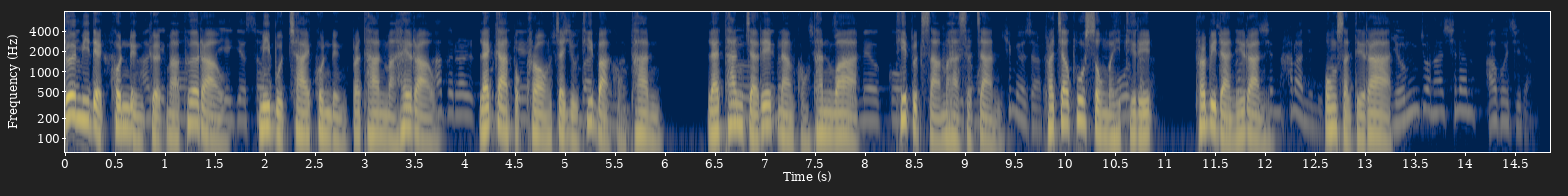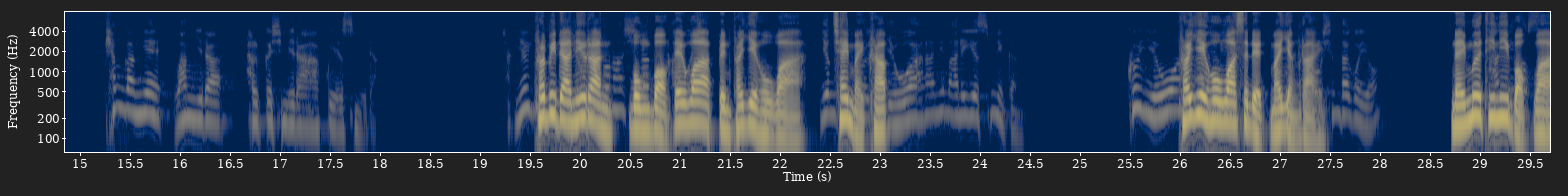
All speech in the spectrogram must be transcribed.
ด้วยมีเด็กคนหนึ่งเกิดมาเพื่อเรา มีบุตรชายคนหนึ่งประทานมาให้เรา และการปกครองจะอยู่ที่บ่าของท่าน และท่านจะเรียกนามของท่านว่า ที่ปรึกษามหัศจรรย์ พระเจ้าผู้ทรงมหิทธิฤทธิ์ พระบิดานิรันดร์ องค์สันติราช พระบิดานิรันดร์บ่งบอกได้ว่าเป็นพระเยโฮวา ใช่ไหมครับ พระเยโฮวาเสด็จมาอย่างไร ในเมื่อที่นี่บอกว่า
